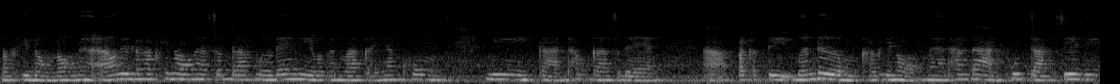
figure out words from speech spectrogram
น้องพี่น้องเน้องนะคะเอาเลยนะครับพี่น้องนะคะสำหรับมือแรกนี้ว่ากันว่ากันยังคงมีการทำการแสดง ปกติเหมือนเดิมค่ะพี่น้องนะทางด้านผู้จัดเสียบี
